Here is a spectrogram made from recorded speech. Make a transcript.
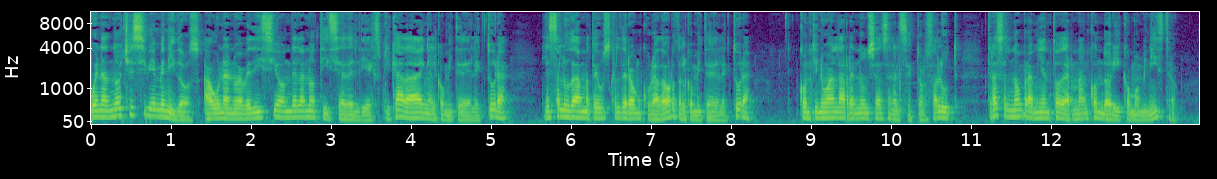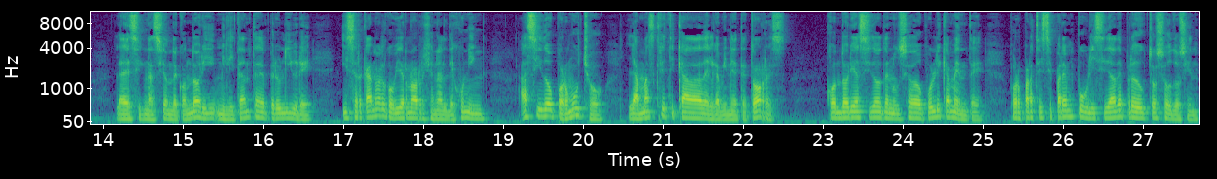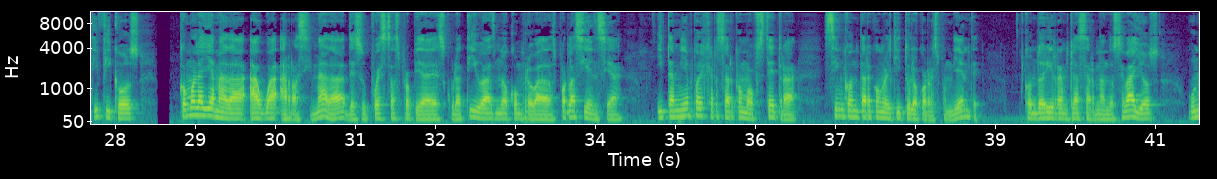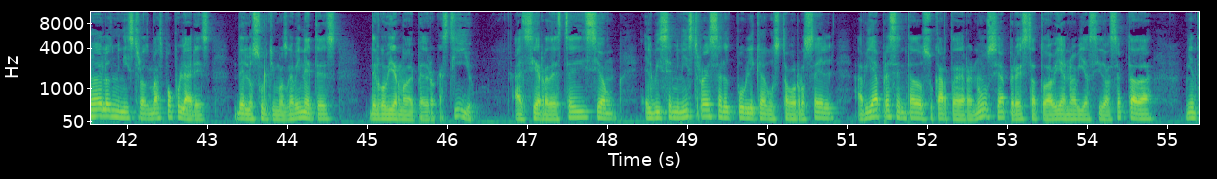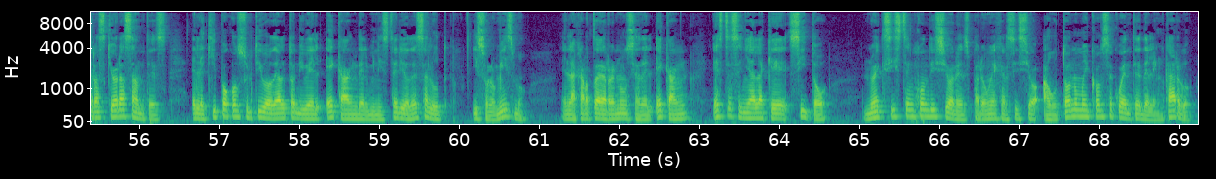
Buenas noches y bienvenidos a una nueva edición de la Noticia del Día Explicada en el Comité de Lectura. Les saluda Mateus Calderón, curador del Comité de Lectura. Continúan las renuncias en el sector salud tras el nombramiento de Hernán Condori como ministro. La designación de Condori, militante de Perú Libre y cercano al gobierno regional de Junín, ha sido por mucho la más criticada del gabinete Torres. Condori ha sido denunciado públicamente por participar en publicidad de productos pseudocientíficos como la llamada agua arracimada de supuestas propiedades curativas no comprobadas por la ciencia, y también por ejercer como obstetra sin contar con el título correspondiente. Condori reemplaza a Hernando Ceballos, uno de los ministros más populares de los últimos gabinetes del gobierno de Pedro Castillo. Al cierre de esta edición, el viceministro de Salud Pública Gustavo Rosell había presentado su carta de renuncia, pero esta todavía no había sido aceptada, mientras que horas antes el equipo consultivo de alto nivel ECAN del Ministerio de Salud hizo lo mismo. En la carta de renuncia del ECAN, este señala que, cito, no existen condiciones para un ejercicio autónomo y consecuente del encargo.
